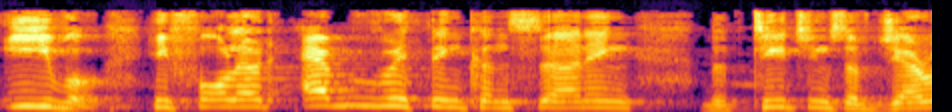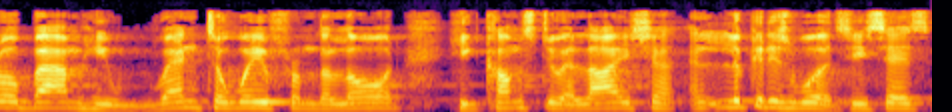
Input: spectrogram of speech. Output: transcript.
evil. He followed everything concerning the teachings of Jeroboam. He went away from the Lord. He comes to Elisha and look at his words. He says,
